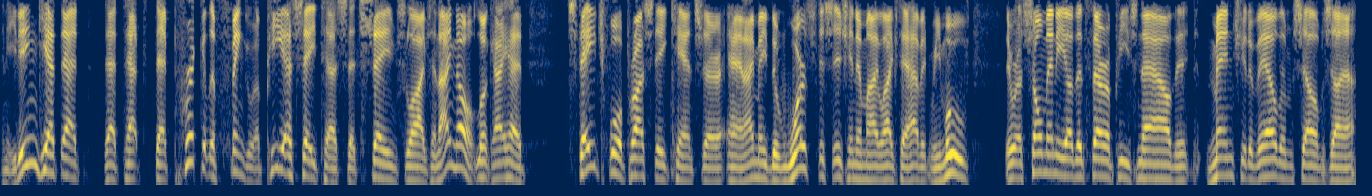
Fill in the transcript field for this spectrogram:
And he didn't get that that that that prick of the finger, a PSA test that saves lives. And I know, look, I had stage four prostate cancer, and I made the worst decision in my life to have it removed. There are so many other therapies now that men should avail themselves uh,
